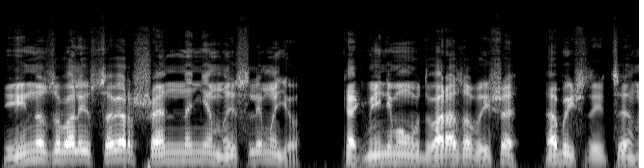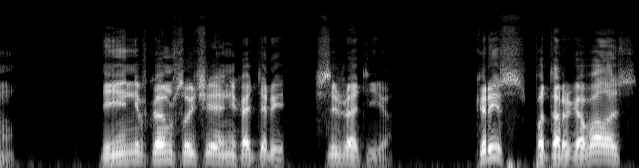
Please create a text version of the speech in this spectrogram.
и называли совершенно немыслимую, как минимум в два раза выше обычной цену. И ни в коем случае не хотели снижать ее. Крис поторговалась,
